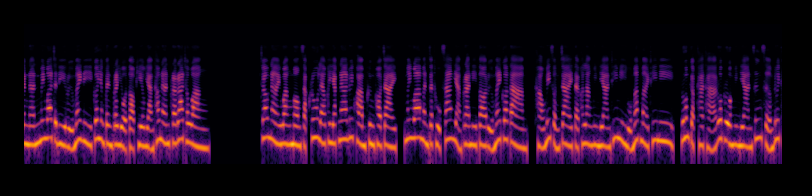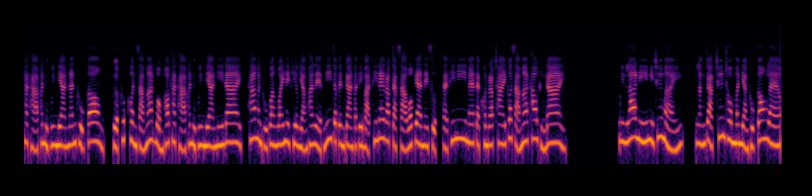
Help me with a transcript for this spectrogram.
ดังนั้นไม่ว่าจะดีหรือไม่ดีก็ยังเป็นประโยชน์ต่อเพียวหยางเท่านั้นพระราชวัง เจ้านายวังมองสักครู่แล้วพยักหน้าด้วยความพึงพอใจ ไม่ว่ามันจะถูกสร้างอย่างปราณีตอหรือไม่ก็ตาม เขาไม่สนใจแต่พลังวิญญาณที่มีอยู่มากมายที่นี่ ร่วมกับคาถารวบรวมวิญญาณซึ่งเสริมด้วยคาถาผนึกวิญญาณนั้นถูกต้อง เกือบทุกคนสามารถบ่มเพาะคาถาผนึกวิญญาณนี้ได้ ถ้ามันถูกวางไว้ในเพียวหยางพาเลสนี่จะเป็นการปฏิบัติที่ได้รับจากสาวกแกนในสุด แต่ที่นี่แม้แต่คนรับใช้ก็สามารถเข้าถึงได้ วิลล่านี้มีชื่อไหม หลังจากชื่นชมมันอย่างถูกต้องแล้ว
